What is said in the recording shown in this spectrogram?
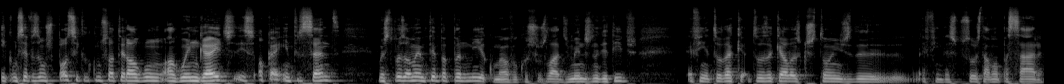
e comecei a fazer uns posts e aquilo começou a ter algum, algum engage. E disse, ok, interessante. Mas depois, ao mesmo tempo, a pandemia, como é óbvio, com os seus lados menos negativos, enfim, toda, todas aquelas questões de, enfim, das pessoas estavam a passar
